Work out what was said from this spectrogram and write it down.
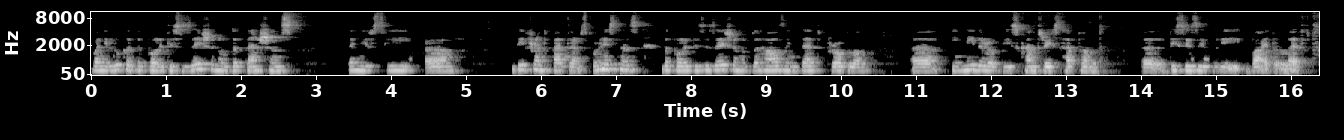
when you look at the politicization of the tensions, then you see um, different patterns. For instance, the politicization of the housing debt problem uh, in neither of these countries happened uh, decisively by the left,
